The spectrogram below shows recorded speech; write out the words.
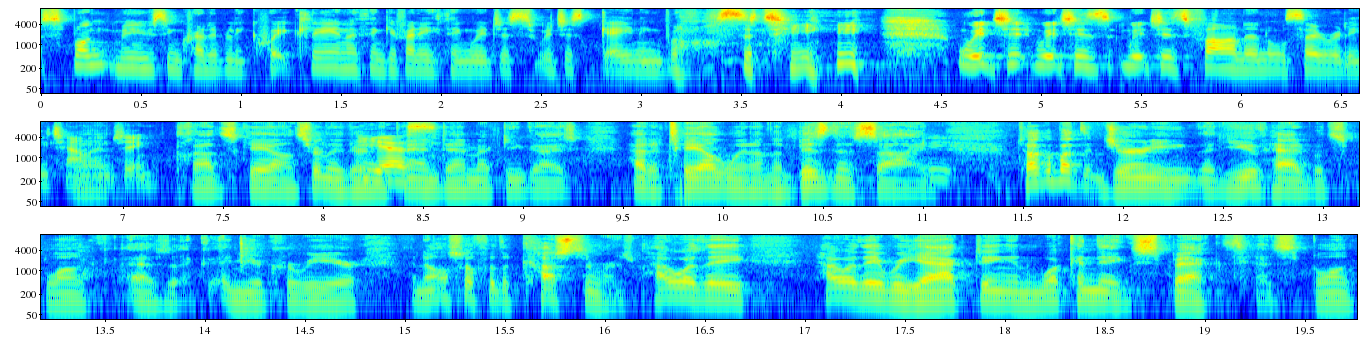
Splunk moves incredibly quickly, and I think if anything, we're just we're just gaining velocity, which which is which is fun and also really challenging. Right. Cloud scale, and certainly during yes. the pandemic, you guys had a tailwind on the business side. Talk about the journey that you've had with Splunk as a, in your career, and also for the customers. How are they how are they reacting, and what can they expect as Splunk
